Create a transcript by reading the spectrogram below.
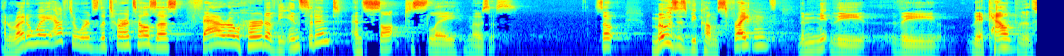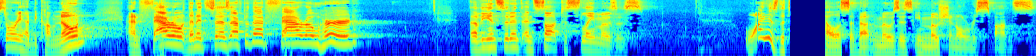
And right away afterwards, the Torah tells us Pharaoh heard of the incident and sought to slay Moses. So Moses becomes frightened. The, the, the, the account, the story had become known. And Pharaoh, then it says after that, Pharaoh heard of the incident and sought to slay Moses. Why does the tell us about Moses' emotional response.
